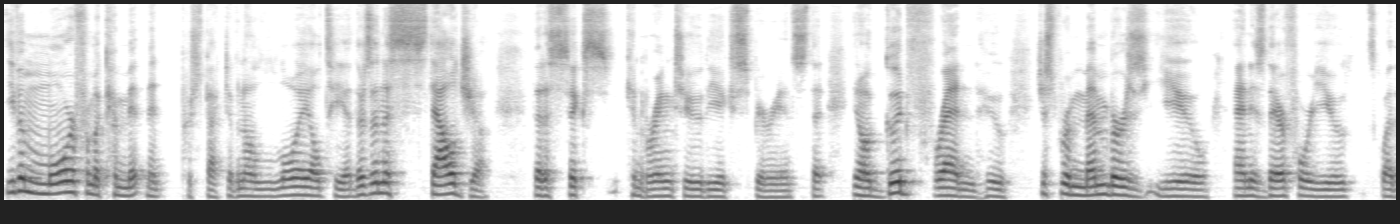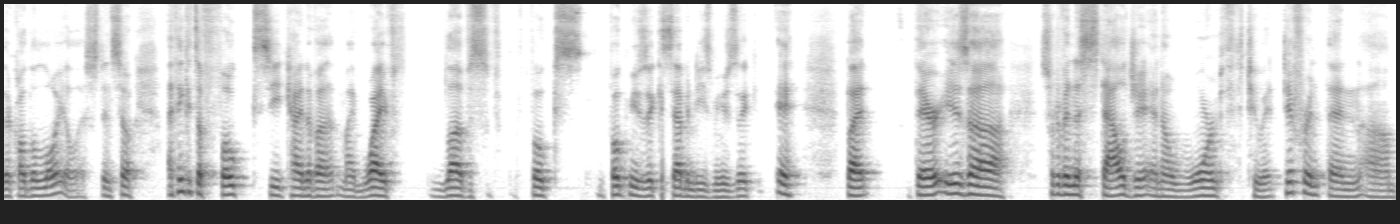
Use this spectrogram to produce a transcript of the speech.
even more from a commitment perspective and a loyalty. There's a nostalgia that a six can bring to the experience that you know a good friend who just remembers you and is there for you that's why they're called the loyalist and so i think it's a folksy kind of a my wife loves folks folk music 70s music eh, but there is a sort of a nostalgia and a warmth to it different than um,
